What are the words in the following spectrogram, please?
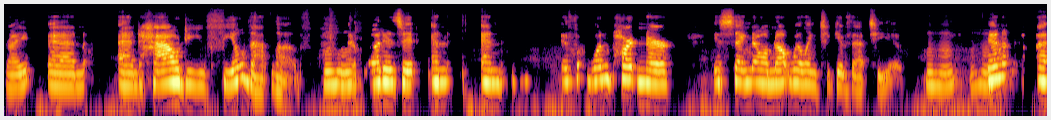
right? And and how do you feel that love mm-hmm. and what is it and and if one partner is saying no i'm not willing to give that to you mm-hmm. Mm-hmm. then uh,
